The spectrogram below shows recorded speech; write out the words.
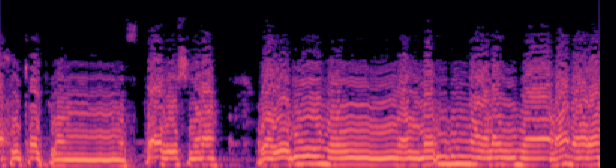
ضاحكة مستبشرة ووجوه يومئذ عليها غبرة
